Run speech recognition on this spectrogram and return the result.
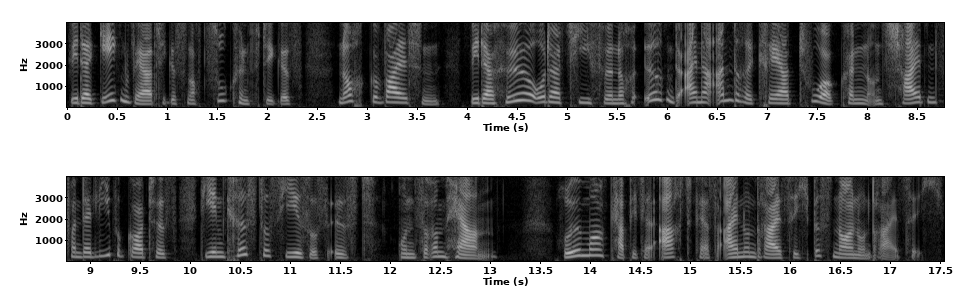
weder Gegenwärtiges noch Zukünftiges, noch Gewalten, weder Höhe oder Tiefe, noch irgendeine andere Kreatur können uns scheiden von der Liebe Gottes, die in Christus Jesus ist, unserem Herrn. Römer Kapitel 8, Vers 31 bis 39.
